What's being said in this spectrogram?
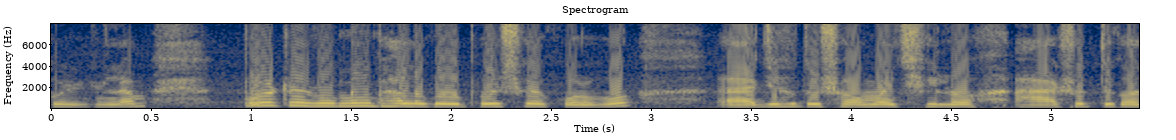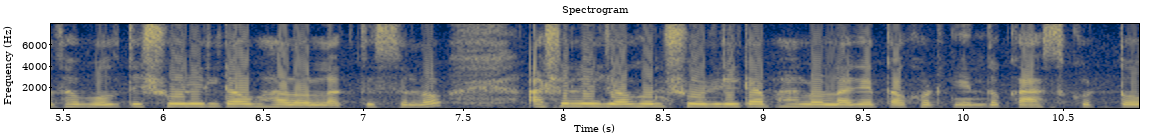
করে নিলাম। পুরোটা রুমই ভালো করে পরিষ্কার করব। যেহেতু সময় ছিল, আর সত্যি কথা বলতে শরীরটাও ভালো লাগতেছিল। আসলে যখন শরীরটা ভালো লাগে, তখন কিন্তু কাজ করতেও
